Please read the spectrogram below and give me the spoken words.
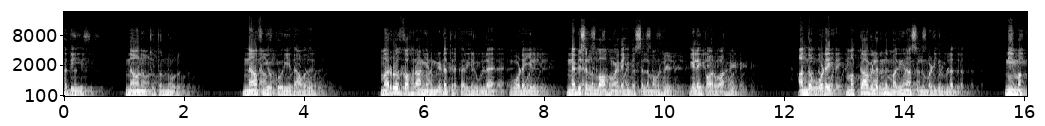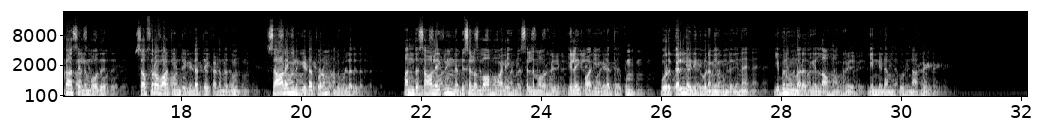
ஹதீஸ் நானூற்றி தொண்ணூறு. நாஃபியோ கூறியதாவது மர்ருஸ் பஹ்ரான் எனும் இடத்திற்கு அருகில் உள்ள ஓடையில் நபிசல்லாஹும் அலஹி வசல்லம் அவர்கள் இலை பாருவார்கள். அந்த ஓடை மக்காவிலிருந்து மதீனா செல்லும் வழியில் உள்ளது. நீ மக்கா செல்லும் போது சஃப்ரவாத் என்ற இடத்தை கடந்ததும் சாலையின் இடப்புறம் அது உள்ளது. அந்த சாலைக்கும் நபிசல்லாஹு அலஹி வசல்லம் அவர்கள் இலை பாரிய இடத்திற்கும் ஒரு கல் எரி தூரமே உண்டு என இபன் உமர் அதி அவர்கள் என்னிடம் கூறினார்கள்.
